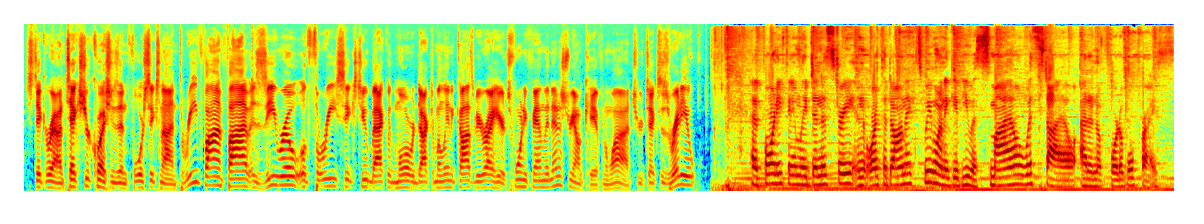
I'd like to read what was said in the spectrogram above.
stick around. Text your questions in 469 355 0362. Back with more with Dr. Melina Cosby right here. It's Forney Family Dentistry on KFNY, True Texas Radio. At Forney Family Dentistry and Orthodontics, we want to give you a smile with style at an affordable price.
